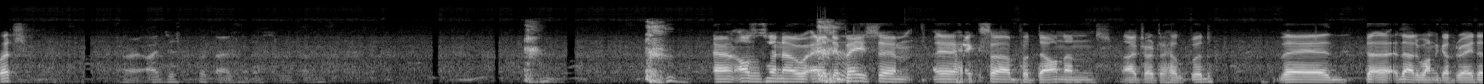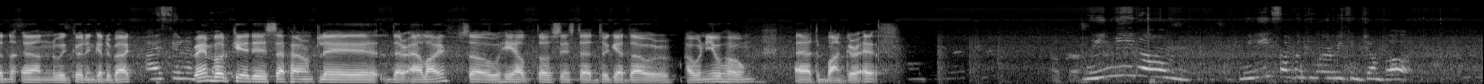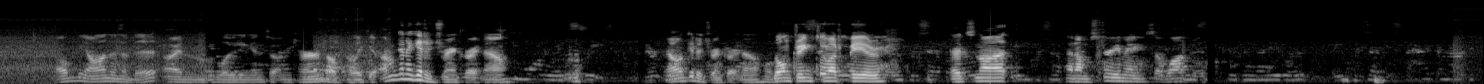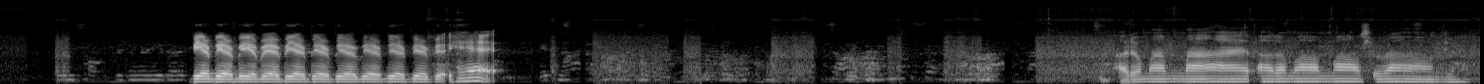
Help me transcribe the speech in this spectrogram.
What? Alright, I just put that as my And also, so no, uh, the base um, uh, Hexa put down and I tried to help with. The, the that one got raided and we couldn't get it back. I Rainbow got- Kid is apparently their ally, so he helped us instead to get our our new home at Bunker F. Okay. We need um, we need something to where we can jump up. I'll be on in a bit. I'm loading into Unturned. I'll probably get. I'm gonna get a drink right now. I'll get a drink right now. Hold. Don't drink too much beer. It's not, and I'm streaming, so watch it. Beer, beer, beer, beer, beer, beer, beer, beer, beer, beer, beer. Yeah. Out of my mind, out of my mind, surround you.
